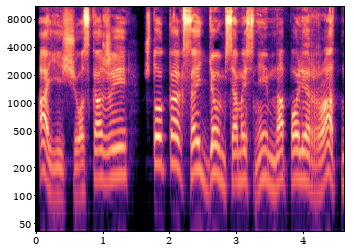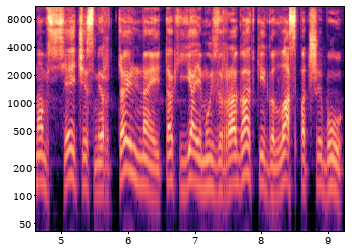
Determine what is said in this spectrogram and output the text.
А еще скажи, что как сойдемся мы с ним на поле ратном в сече смертельной, так я ему из рогатки глаз подшибу.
